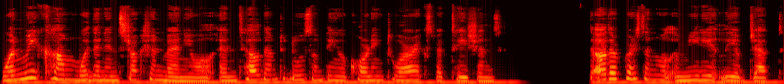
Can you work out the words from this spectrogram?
When we come with an instruction manual and tell them to do something according to our expectations, the other person will immediately object.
